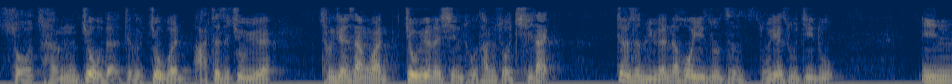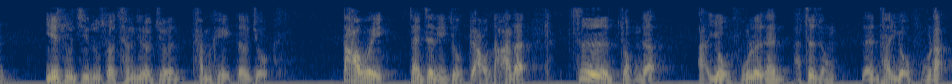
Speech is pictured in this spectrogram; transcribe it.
所成就的这个救恩啊！这是旧约成千上万旧约的信徒，他们所期待，这个是女人的后裔，就指主耶稣基督因耶稣基督所成就的救恩，他们可以得救。大卫在这里就表达了这种的啊有福的人啊，这种人他有福了，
